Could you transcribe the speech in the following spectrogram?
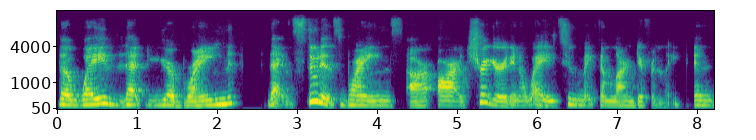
the way that your brain, that students' brains are are triggered in a way to make them learn differently. And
